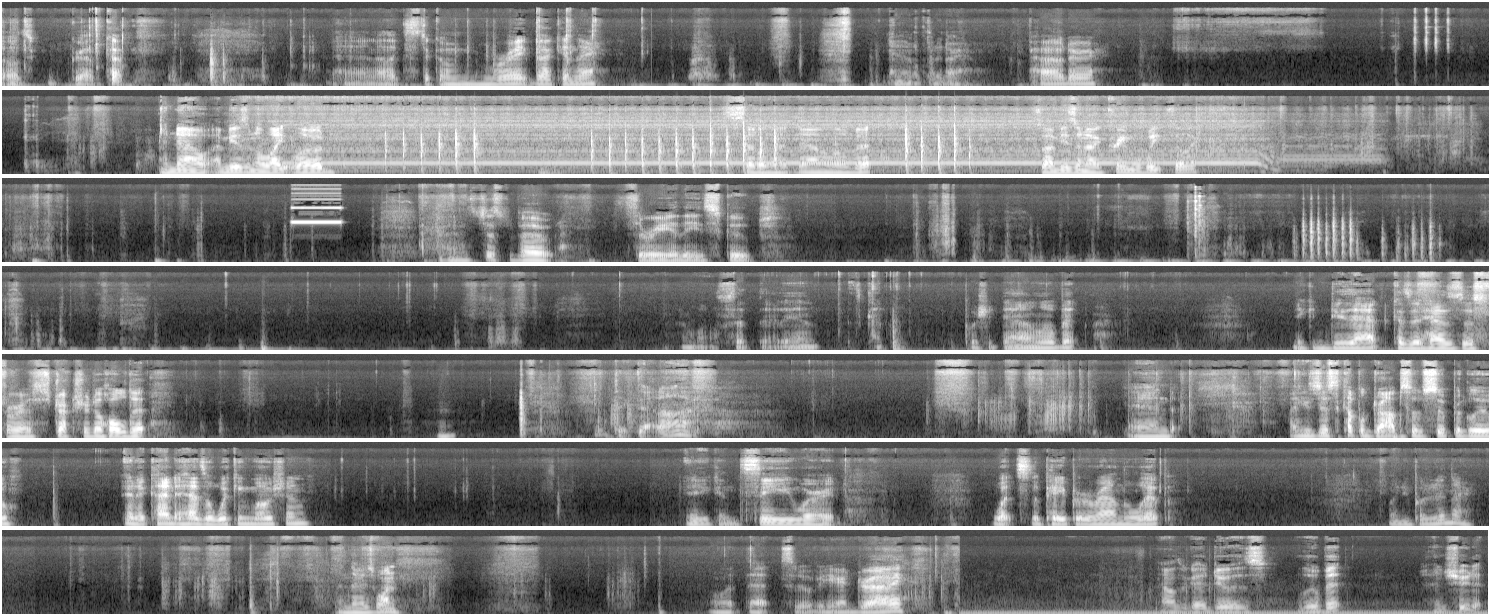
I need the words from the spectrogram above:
let's grab a cup. And I like to stick them right back in there. And we'll put in our powder. And now I'm using a light load. Settle that down a little bit. So I'm using a cream of wheat filler. And it's just about three of these scoops. push it down a little bit. You can do that because it has this for a structure to hold it. Take that off. And I use just a couple drops of super glue and it kind of has a wicking motion. And you can see where it wets the paper around the lip when you put it in there. And there's one. I'll let that sit over here and dry. Now all we gotta do is lube it and shoot it.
